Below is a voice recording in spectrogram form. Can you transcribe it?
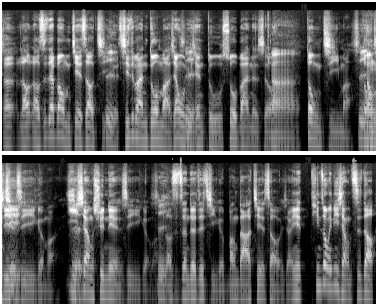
呃，老老师在帮我们介绍几个，其实蛮多嘛。像我们以前读硕班的时候，嗯，动机嘛，动机也是一个嘛，意向训练也是一个嘛。老师针对这几个帮大家介绍一下，因为听众一定想知道，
